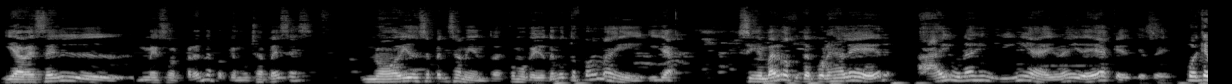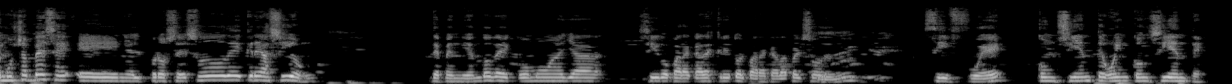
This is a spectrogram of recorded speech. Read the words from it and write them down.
Y a veces me sorprende porque muchas veces no ha habido ese pensamiento. Es como que yo tengo estos poemas y, y ya. Sin embargo, tú te pones a leer, hay unas líneas, hay unas ideas que, que se... Porque muchas veces en el proceso de creación, dependiendo de cómo haya sido para cada escritor, para cada persona, si fue consciente o inconsciente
